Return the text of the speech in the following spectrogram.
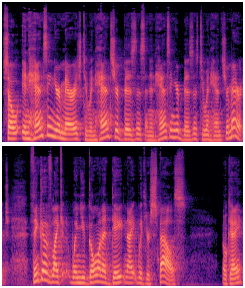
So, enhancing your marriage to enhance your business and enhancing your business to enhance your marriage. Think of like when you go on a date night with your spouse, okay?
